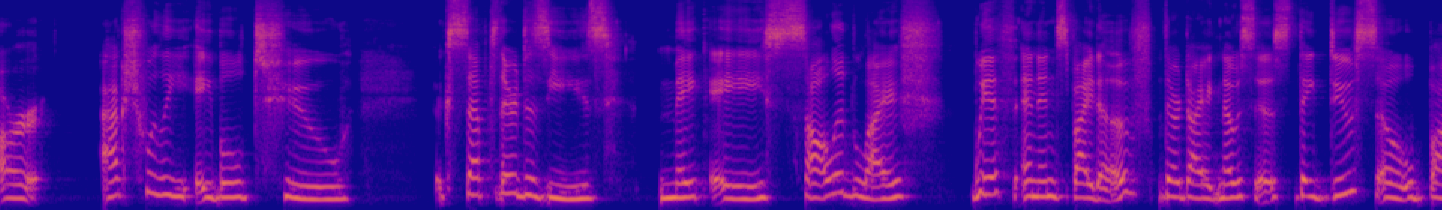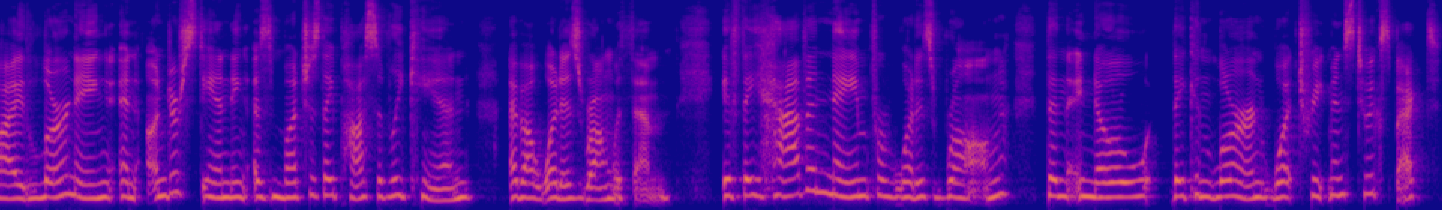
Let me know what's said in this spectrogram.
are actually able to accept their disease make a solid life with and in spite of their diagnosis, they do so by learning and understanding as much as they possibly can about what is wrong with them. If they have a name for what is wrong, then they know they can learn what treatments to expect,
